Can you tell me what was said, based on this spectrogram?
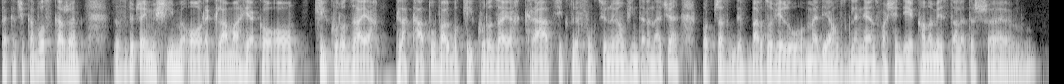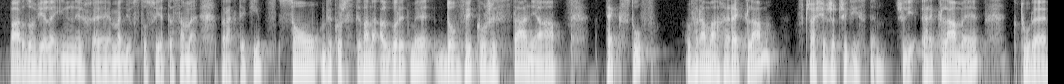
taka ciekawostka, że zazwyczaj myślimy o reklamach jako o kilku rodzajach plakatów albo kilku rodzajach kreacji, które funkcjonują w internecie, podczas gdy w bardzo wielu mediach, uwzględniając właśnie The Economist, ale też e, bardzo wiele innych e, mediów stosuje te same praktyki, są wykorzystywane algorytmy do wykorzystania tekstów w ramach reklam w czasie rzeczywistym, czyli reklamy, które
